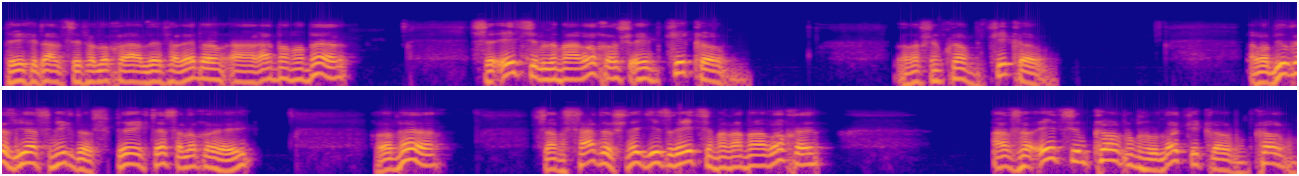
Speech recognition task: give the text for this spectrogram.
פרק י"ד, סעיף הלוכו א', הרמב"ם אומר, שעצם למערוכו שהם קיקום, לא שהם קום, קיקום. אבל בילכס ביאס מקדוש, פרק טס הלוכו ה', הוא אומר שהמסדר שני גזרי עצם על המערוכה, אז העצם קורבן הוא, לא כקורבן, קורבן.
